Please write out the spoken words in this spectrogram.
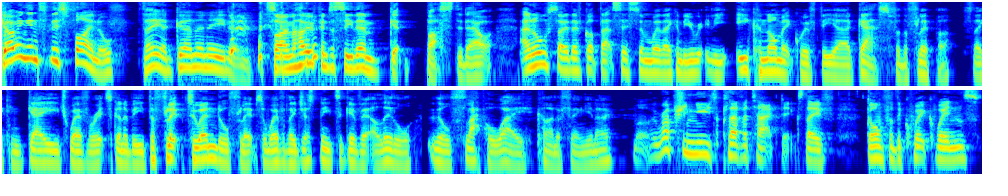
going into this final, they are gonna need them. So I'm hoping to see them get busted out. And also they've got that system where they can be really economic with the uh, gas for the flipper. So they can gauge whether it's going to be the flip to end all flips or whether they just need to give it a little, little slap away kind of thing, you know? Well, Eruption used clever tactics. They've gone for the quick wins.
